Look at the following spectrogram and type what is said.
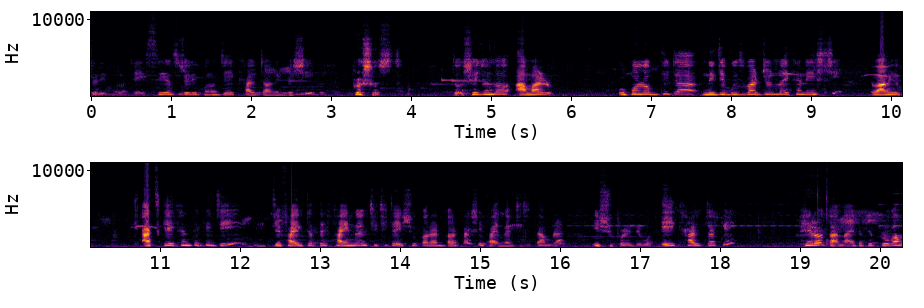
জরিপ অনুযায়ী। সিএস জরিপ অনুযায়ী খালটা অনেক বেশি প্রশস্ত। তো সেই জন্য আমার উপলব্ধিটা নিজে বুঝবার জন্য এখানে এসেছি এবং আমি আজকে এখান থেকে যেই, যে ফাইলটাতে ফাইনাল চিঠিটা ইস্যু করার দরকার, সেই ফাইনাল চিঠিটা আমরা ইস্যু করে দেব। এই খালটাকে ফেরত আনা এটাকে প্রবাহ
